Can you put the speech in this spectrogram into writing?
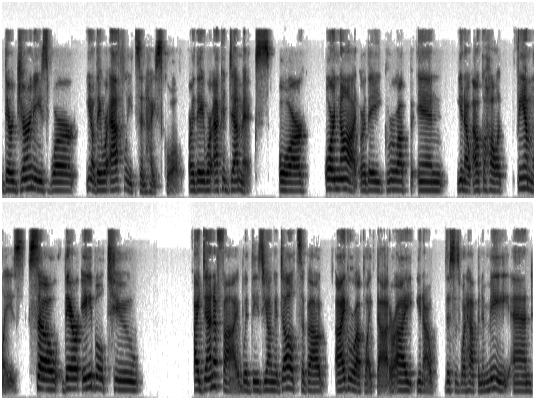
their journeys were you know they were athletes in high school or they were academics or or not or they grew up in you know alcoholic families. So they're able to identify with these young adults about I grew up like that, or I, you know, this is what happened to me. And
